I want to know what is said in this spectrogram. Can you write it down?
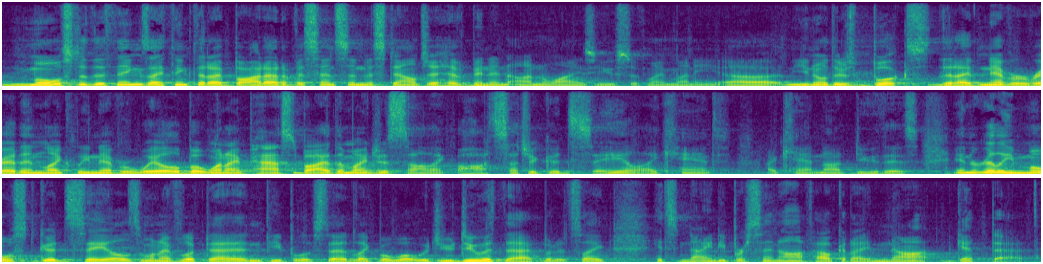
most of the things I think that I bought out of a sense of nostalgia have been an unwise use of my money. Uh, you know, there's books that I've never read and likely never will, but when I passed by them, I just saw like, oh, it's such a good sale. I can't, I can't not do this. And really, most good sales, when I've looked at it and people have said like, well, what would you do with that? But it's like, it's 90% off. How could I not get that?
